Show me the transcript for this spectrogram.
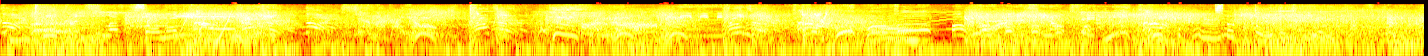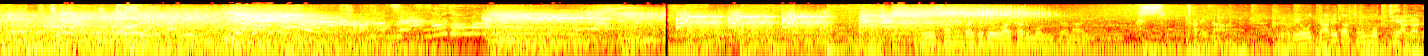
算だでわかるもんじゃない。クソったれが俺を誰だと思ってやがる。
